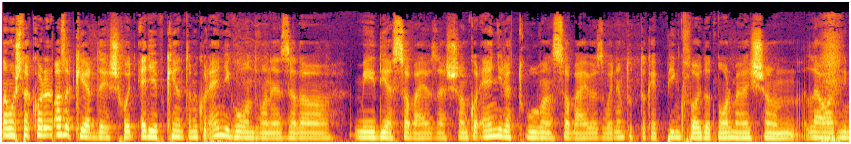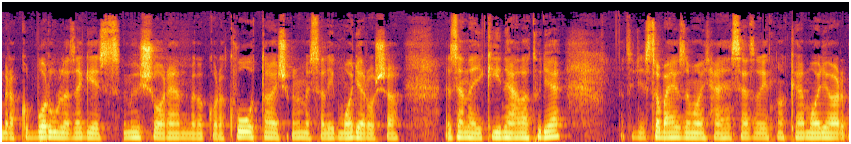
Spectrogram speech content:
Na most akkor az a kérdés, hogy egyébként, amikor ennyi gond van ezzel a média szabályozással, amikor ennyire túl van szabályozva, hogy nem tudtok egy Pink Floydot normálisan leadni, mert akkor borul az egész műsorrend, meg akkor a kvóta, és akkor nem lesz elég magyaros a zenei kínálat, ugye? Tehát ugye szabályozom, hogy hány százaléknak kell magyar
